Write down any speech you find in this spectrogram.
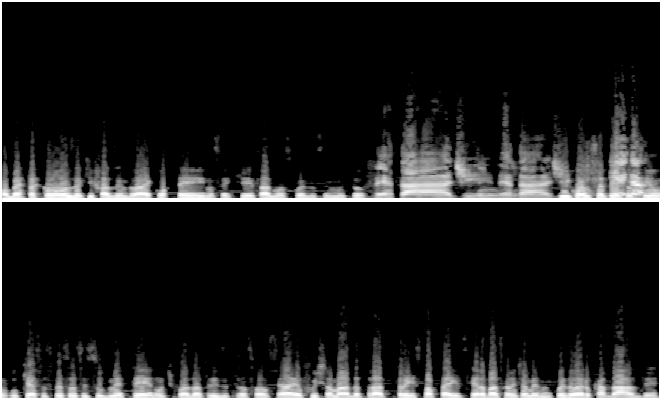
Roberta Close aqui fazendo, ai, cortei, não sei o que, sabe? Umas coisas assim muito. Verdade, Sim, sim. verdade. E quando você pensa engra- assim, o, o que essas pessoas se submeteram, tipo, as atrizes trans falam assim, ah, eu fui chamada pra três papéis que era basicamente a mesma coisa. Eu era o cadáver,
